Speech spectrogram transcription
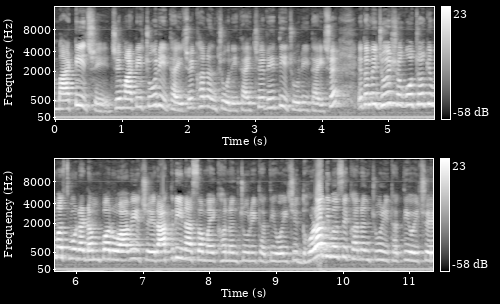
માટી છે, જે માટી ચોરી થાય છે, ખનન ચોરી થાય છે, રેતી ચોરી થાય છે, એ તમે જોઈ શકો છો કે મસ્ત મોટા ડમ્પરો આવે છે. રાત્રિના સમયે ખનન ચોરી થતી હોય છે, ધોળા દિવસે ખનન ચોરી થતી હોય છે.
